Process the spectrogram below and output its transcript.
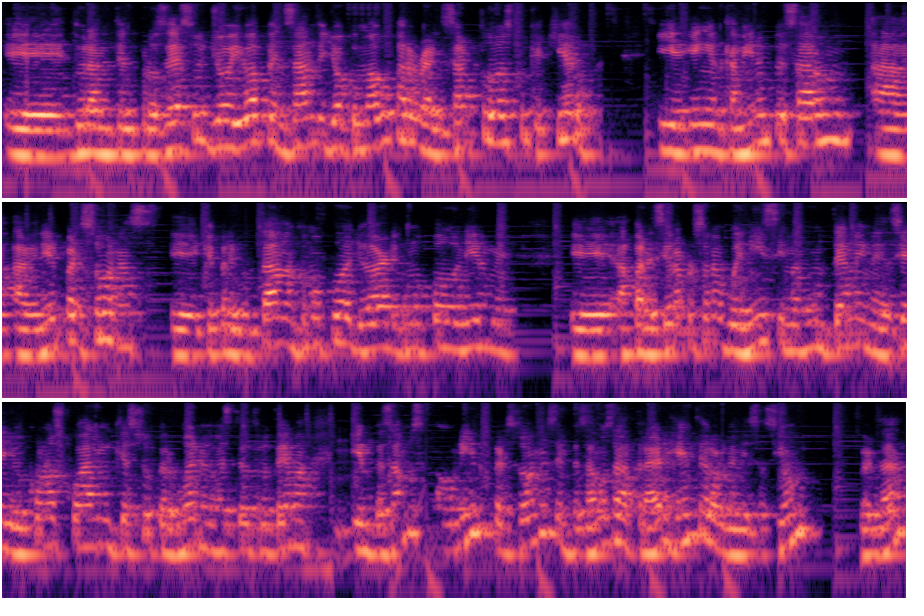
eh, durante el proceso yo iba pensando, yo, ¿cómo hago para realizar todo esto que quiero? Y en el camino empezaron a, venir personas eh, que preguntaban, ¿cómo puedo ayudarle? ¿Cómo puedo unirme? Eh, apareció una persona buenísima en un tema y me decía, yo conozco a alguien que es súper bueno en este otro tema, y empezamos a unir personas, empezamos a atraer gente a la organización, ¿verdad?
